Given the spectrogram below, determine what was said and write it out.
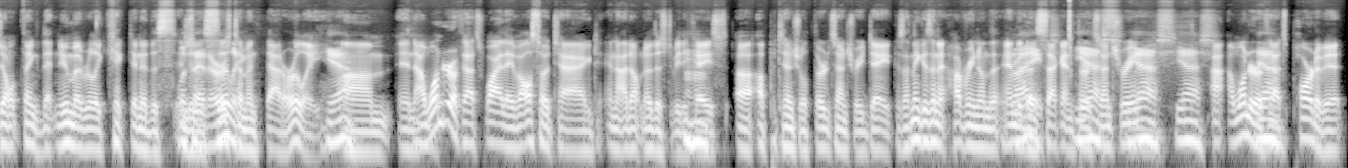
don't think that pneuma really kicked into this into the system early? that early. Yeah. Um, and I mm-hmm. wonder if that's why they've also tagged, and I don't know this to be the mm-hmm. case, uh, a potential third century date because I think isn't it hovering on the end right. of the second, third yes, century? Yes, yes. I, I wonder yeah. if that's part of it.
